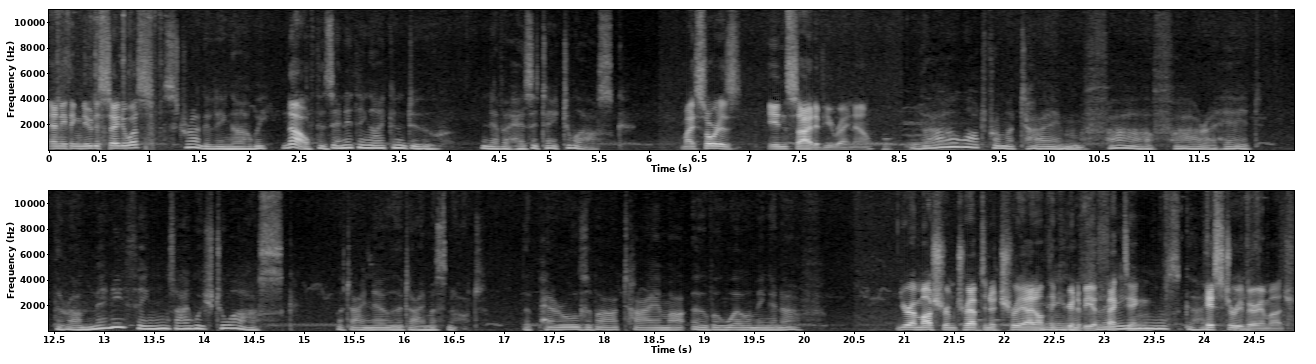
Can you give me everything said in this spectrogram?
anything new to say to us? Struggling, are we? No. If there's anything I can do, never hesitate to ask. My sword is inside of you right now. Thou art from a time far, far ahead. There are many things I wish to ask, but I know that I must not. The perils of our time are overwhelming enough. You're a mushroom trapped in a tree. I don't May think you're going to be affecting history very much.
